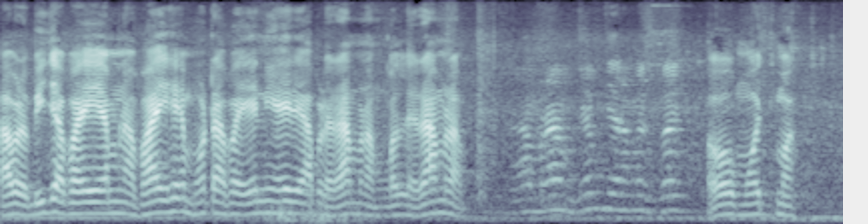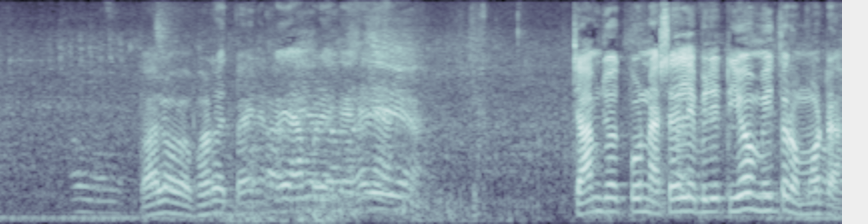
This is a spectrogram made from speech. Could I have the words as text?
આપણે બીજા ભાઈ એમના ભાઈ છે મોટા ભાઈ એની હારે આપણે રામ રામ કલે રામ રામ. રામ રામ કેમ છે ઓ મોજમાં. તો હાલો હવે ભરતભાઈ ને કઈ આપણે કે હે ને. જામજોધપુરના સેલિબ્રિટી હો મિત્રો મોટા.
